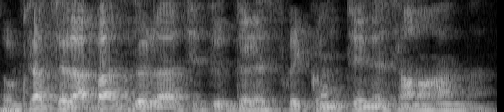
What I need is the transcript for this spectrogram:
Donc ça, c'est la base de l'attitude de l'esprit contine et sans.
